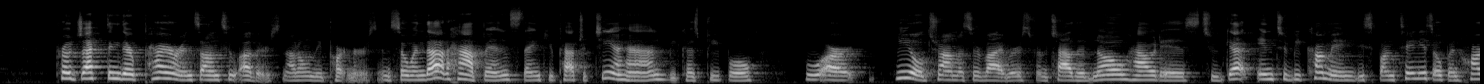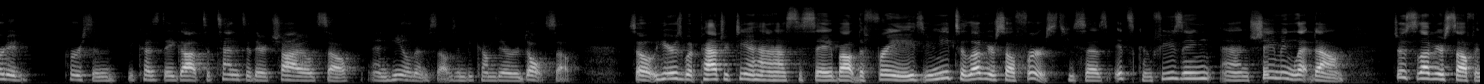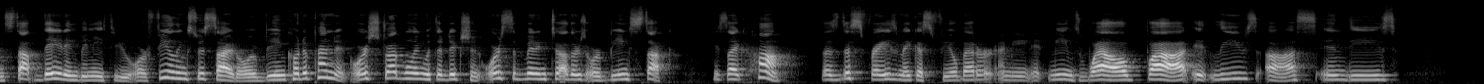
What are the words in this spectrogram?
projecting their parents onto others, not only partners. And so when that happens, thank you, Patrick Teahan, because people who are healed trauma survivors from childhood know how it is to get into becoming the spontaneous, open hearted person because they got to tend to their child self and heal themselves and become their adult self. So here's what Patrick Teahan has to say about the phrase you need to love yourself first. He says, It's confusing and shaming let down. Just love yourself and stop dating beneath you, or feeling suicidal, or being codependent, or struggling with addiction, or submitting to others, or being stuck. He's like, huh, does this phrase make us feel better? I mean, it means well, but it leaves us in these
